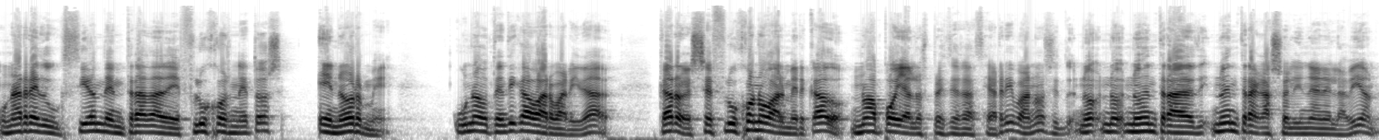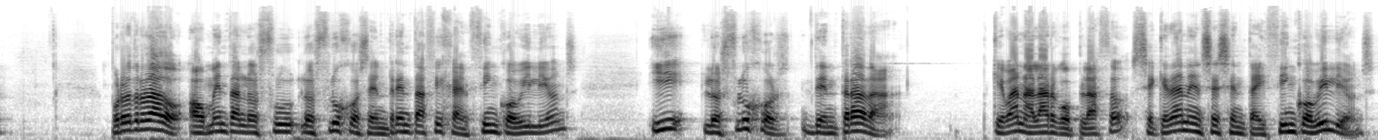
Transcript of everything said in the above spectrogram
una reducción de entrada de flujos netos enorme. Una auténtica barbaridad. Claro, ese flujo no va al mercado, no apoya los precios hacia arriba, ¿no? No, entra, gasolina en el avión. Por otro lado, aumentan los, los flujos en renta fija en 5 billions y los flujos de entrada que van a largo plazo se quedan en 65 billions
